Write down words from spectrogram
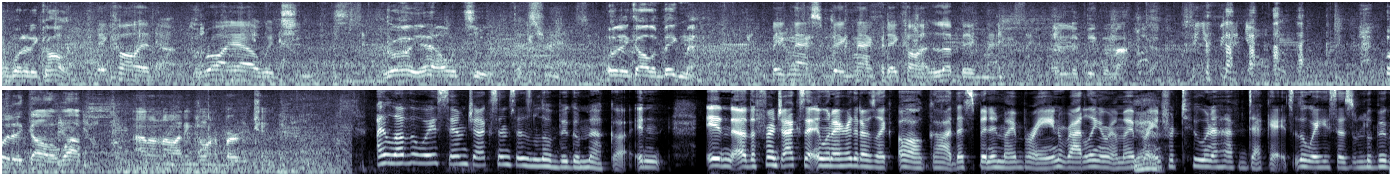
And what do they call it? They call it uh, Royale with cheese. Royale with cheese. That's right. What do they call a Big Mac? Big Mac's a Big Mac, but they call it Le Big Mac. Le Big Mac. what do they call a Whopper? I don't know. I didn't go on a Burger King. I love the way Sam Jackson says "Le Big in in uh, the French accent, and when I heard that, I was like, "Oh God, that's been in my brain, rattling around my Yeah. brain for two and a half decades." The way he says "Le Big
